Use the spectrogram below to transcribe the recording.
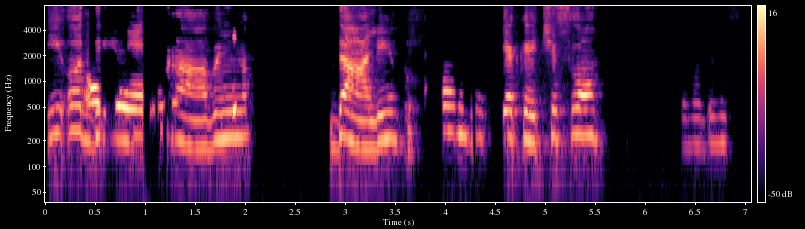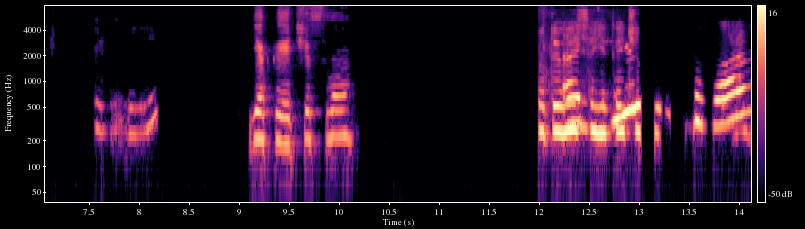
і один. Правильно. Далі, яке число? Три. Яке число? Подивися, яке число. Два.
